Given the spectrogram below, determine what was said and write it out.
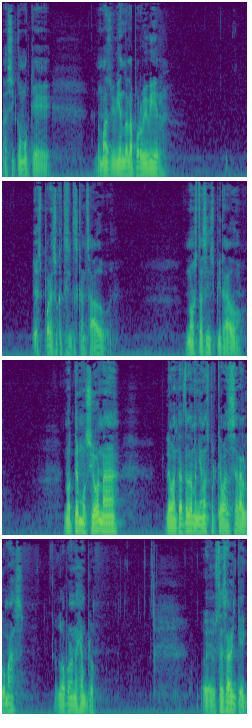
así como que nomás viviéndola por vivir. Es por eso que te sientes cansado, güey. No estás inspirado. No te emociona levantarte las mañanas porque vas a hacer algo más. Les voy a poner un ejemplo. Eh, ustedes saben que,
